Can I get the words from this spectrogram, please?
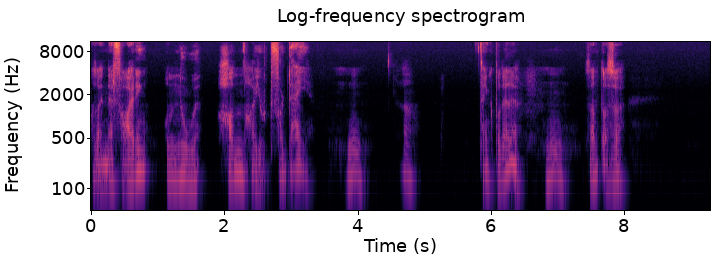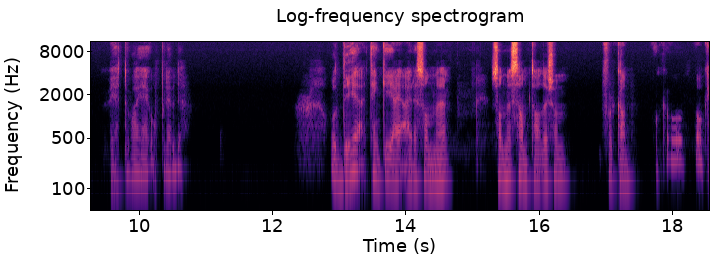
altså en erfaring om noe han har gjort for deg. Mm. Ja. Tenk på det, du. Mm. Sant? Altså Vet du hva jeg opplevde? Og det tenker jeg er sånne, sånne samtaler som folk kan Ok.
